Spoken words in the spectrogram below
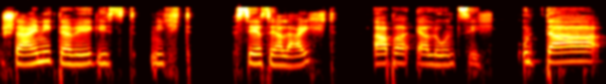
steinig, der Weg ist nicht sehr, sehr leicht, aber er lohnt sich. Und da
